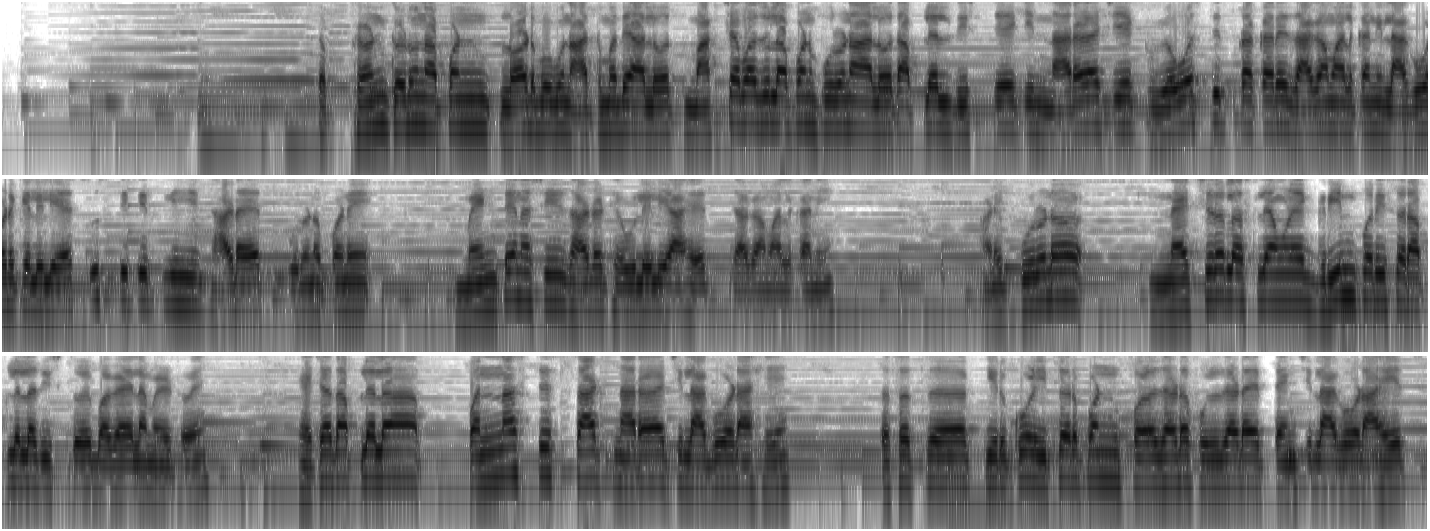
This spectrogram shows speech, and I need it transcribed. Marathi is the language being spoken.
तर फ्रंटकडून आपण प्लॉट बघून आतमध्ये आलोत. मागच्या बाजूला आपण पूर्ण आलोत. आपल्याला दिसते की नारळाची एक व्यवस्थित प्रकारे जागा मालकांनी लागवड केलेली आहे. सुस्थितीतली ही झाडं आहेत. पूर्णपणे मेंटेन अशी झाडं ठेवलेली आहेत जागा मालकांनी. आणि पूर्ण नॅचरल असल्यामुळे ग्रीन परिसर आपल्याला दिसतोय बघायला मिळतोय. ह्याच्यात आपल्याला पन्नास ते साठ नारळाची लागवड आहे. तसंच किरकोळ इतर पण फळझाडं फुलझाडं आहेत. त्यांची लागवड आहेच.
